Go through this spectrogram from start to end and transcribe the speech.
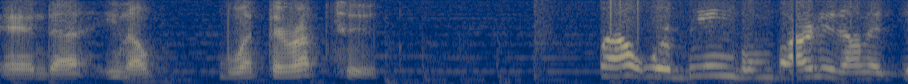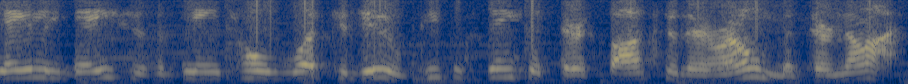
and uh, you know what they're up to? Well, we're being bombarded on a daily basis of being told what to do. People think that their thoughts are their own, but they're not.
